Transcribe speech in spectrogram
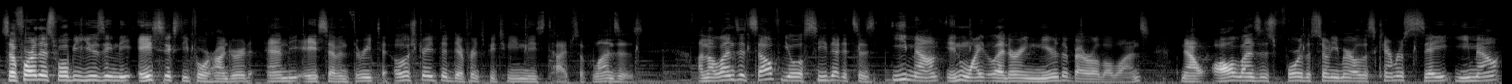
So for this, we'll be using the A6400 and the A7 III to illustrate the difference between these types of lenses. On the lens itself, you'll see that it says E-mount in white lettering near the barrel of the lens. Now, all lenses for the Sony mirrorless cameras say E-mount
